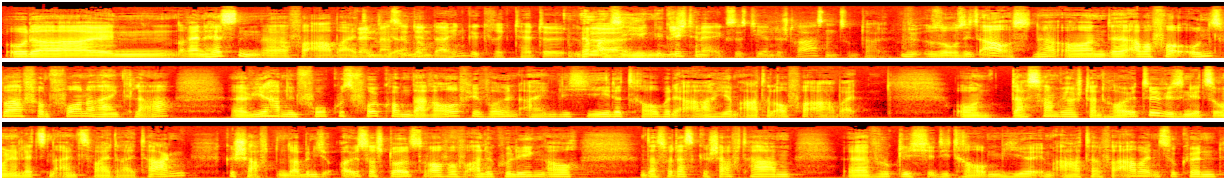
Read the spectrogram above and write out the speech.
oder in Rheinhessen äh, verarbeitet. Wenn man hier, sie ne? denn da hingekriegt hätte, Wenn man sie hingekriegt nicht mehr existierende Straßen zum Teil. So sieht's aus. Ne? Und, äh, aber für uns war von vornherein klar, äh, wir haben den Fokus vollkommen darauf, wir wollen eigentlich jede Traube der A hier im Ahrtal auch verarbeiten. Und das haben wir Stand heute, wir sind jetzt so in den letzten ein, zwei, drei Tagen geschafft. Und da bin ich äußerst stolz drauf, auf alle Kollegen auch, dass wir das geschafft haben, äh, wirklich die Trauben hier im Ahrtal verarbeiten zu können.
